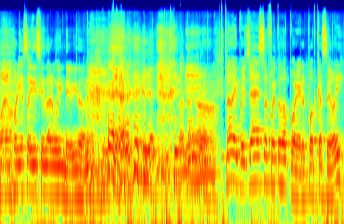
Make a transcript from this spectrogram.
O a lo mejor ya estoy diciendo algo indebido, ¿no? No, no, y, no. no, y pues ya esto fue todo por el podcast de hoy.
